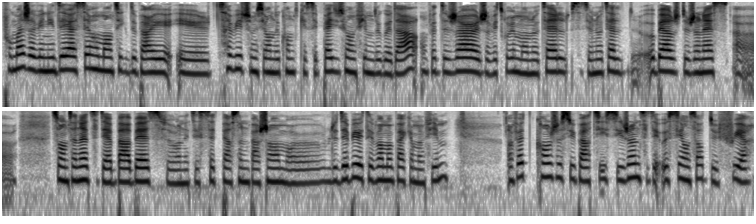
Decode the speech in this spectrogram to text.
pour moi, j'avais une idée assez romantique de Paris et très vite, je me suis rendu compte que c'est pas du tout un film de Godard. En fait, déjà, j'avais trouvé mon hôtel, c'était un hôtel auberge de jeunesse euh, sur Internet, c'était à Barbès, on était sept personnes par chambre. Euh, le début était vraiment pas comme un film. En fait, quand je suis partie si jeune, c'était aussi en sorte de fuir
